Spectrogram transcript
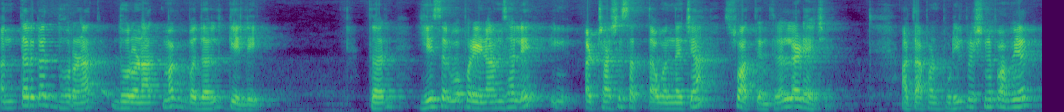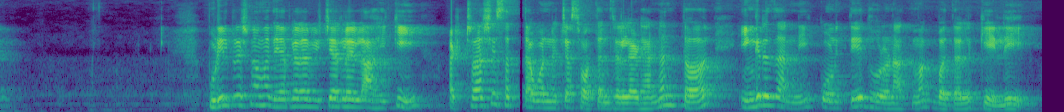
अंतर्गत धोरणात धोरणात्मक बदल केले. तर हे सर्व परिणाम झाले अठराशे सत्तावन्नच्या स्वातंत्र्य लढ्याचे. आता आपण पुढील प्रश्न पाहूयात. पुढील प्रश्नामध्ये आपल्याला विचारलेलं आहे की अठराशे सत्तावन्नच्या स्वातंत्र्य लढ्यानंतर इंग्रजांनी कोणते धोरणात्मक बदल केले?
